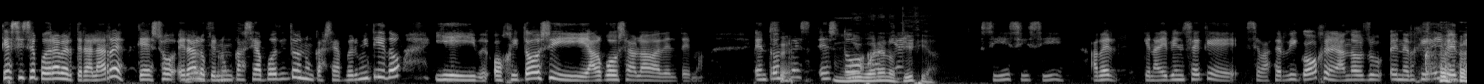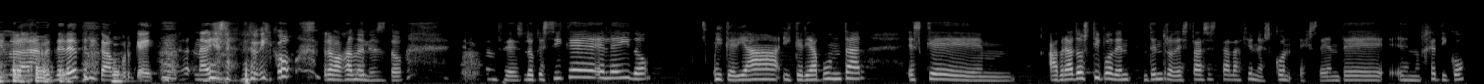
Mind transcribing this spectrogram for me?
que sí se podrá verter a la red, que eso era lo que nunca se ha podido, nunca se ha permitido, y ojitos si algo se hablaba del tema. Entonces, esto... Muy buena noticia. Sí, sí, sí. A ver, que nadie piense que se va a hacer rico generando su energía y vendiendo la red eléctrica, porque nadie se hace rico trabajando en esto. Entonces, lo que sí que he leído y quería, y quería apuntar es que mm, habrá dos tipos dentro de estas instalaciones con excedente energético.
